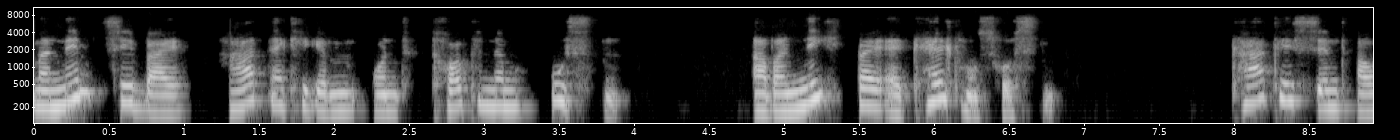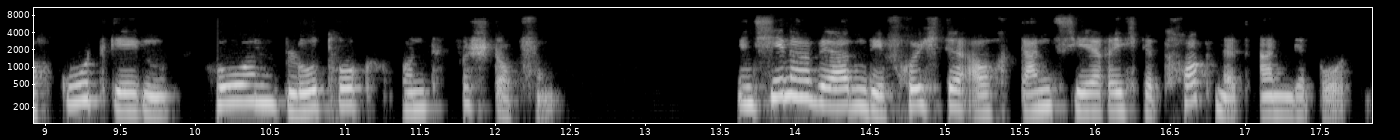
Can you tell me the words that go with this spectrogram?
man nimmt sie bei hartnäckigem und trockenem Husten aber nicht bei Erkältungshusten. Kakis sind auch gut gegen hohen Blutdruck und Verstopfung. In China werden die Früchte auch ganzjährig getrocknet angeboten.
